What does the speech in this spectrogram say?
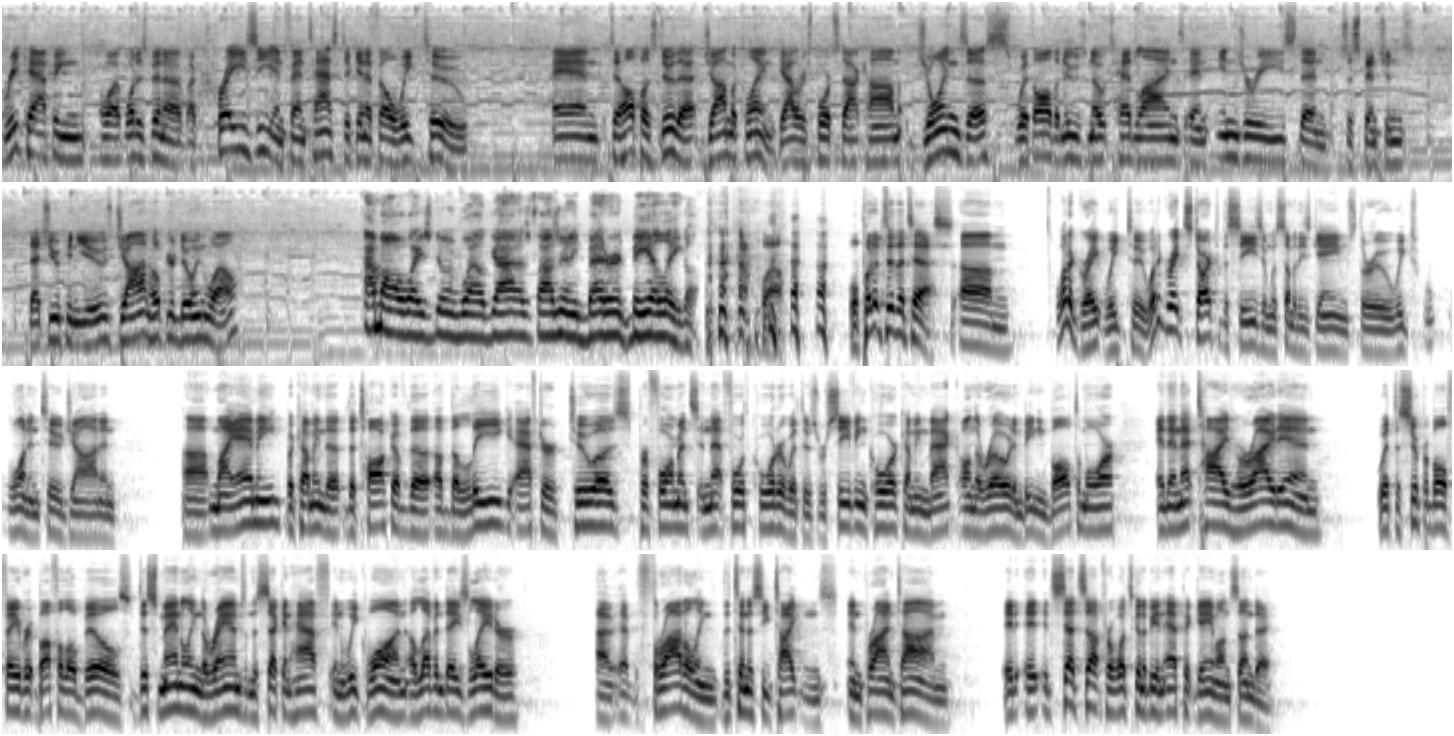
Recapping what, what has been a, a crazy and fantastic NFL week two. And to help us do that, John McClain, GallerySports.com, joins us with all the news notes, headlines, and injuries, then suspensions that you can use. John, hope you're doing well. I'm always doing well, guys. If I was any better, it'd be illegal. well, we'll put it to the test. Um, what a great week two! What a great start to the season with some of these games through weeks one and two, John, and uh, Miami becoming the, the talk of the of the league after Tua's performance in that fourth quarter with his receiving corps coming back on the road and beating Baltimore, and then that tied right in with the Super Bowl favorite Buffalo Bills dismantling the Rams in the second half in Week One. Eleven days later, uh, throttling the Tennessee Titans in prime time it, it, it sets up for what's going to be an epic game on Sunday.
